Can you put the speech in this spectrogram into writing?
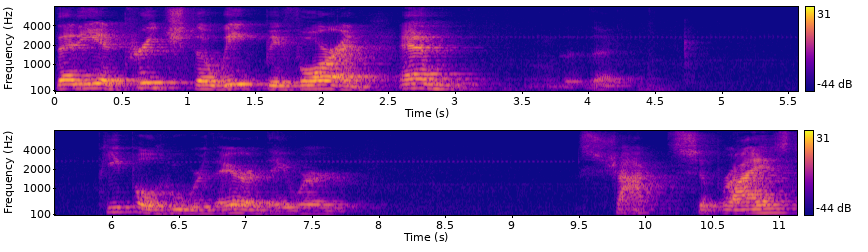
that he had preached the week before. And, and people who were there, they were shocked, surprised,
